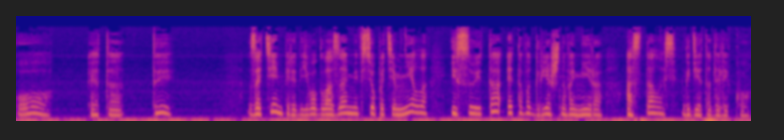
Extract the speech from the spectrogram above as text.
«О, это ты?» Затем перед его глазами все потемнело, и суета этого грешного мира осталась где-то далеко.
